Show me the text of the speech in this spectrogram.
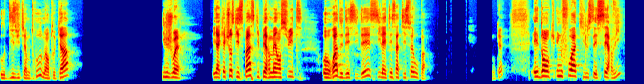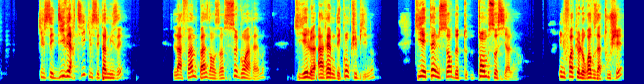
ou dix-huitième trou, mais en tout cas, il jouait. il y a quelque chose qui se passe qui permet ensuite au roi de décider s'il a été satisfait ou pas et donc, une fois qu'il s'est servi, qu'il s'est diverti, qu'il s'est amusé, la femme passe dans un second harem, qui est le harem des concubines, qui était une sorte de tombe sociale. Une fois que le roi vous a touché,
